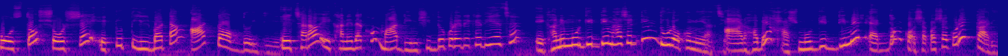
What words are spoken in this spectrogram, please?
পোস্ত, সর্ষে, একটু তিল বাটা আর টক দই দিয়ে। এছাড়াও এখানে দেখো মা ডিম সিদ্ধ করে রেখে দিয়েছে। এখানে মুরগির ডিম, হাঁসের ডিম দু রকমই আছে। আর হবে হাঁস মুরগির ডিমের একদম কষা কষা করে কারি।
